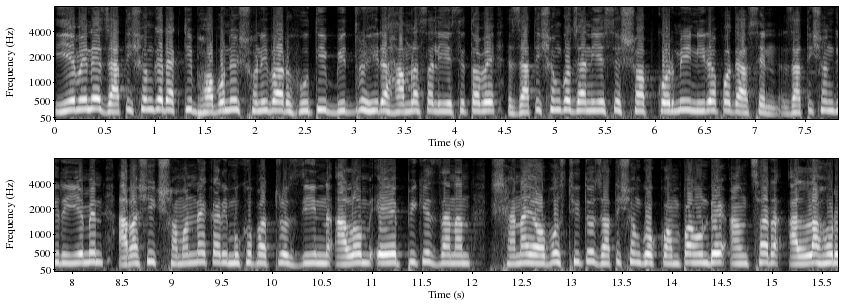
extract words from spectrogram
ইয়েমেনে জাতিসংঘের একটি ভবনে শনিবার হুতি বিদ্রোহীরা হামলা চালিয়েছে, তবে জাতিসংঘ জানিয়েছে সব কর্মী নিরাপদে আছেন। জাতিসংঘের ইয়েমেন আবাসিক সমন্বয়কারী মুখপাত্র জিন আলম এএফপিকে জানান, সানায় অবস্থিত জাতিসংঘ কম্পাউন্ডে আনসার আল্লাহর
